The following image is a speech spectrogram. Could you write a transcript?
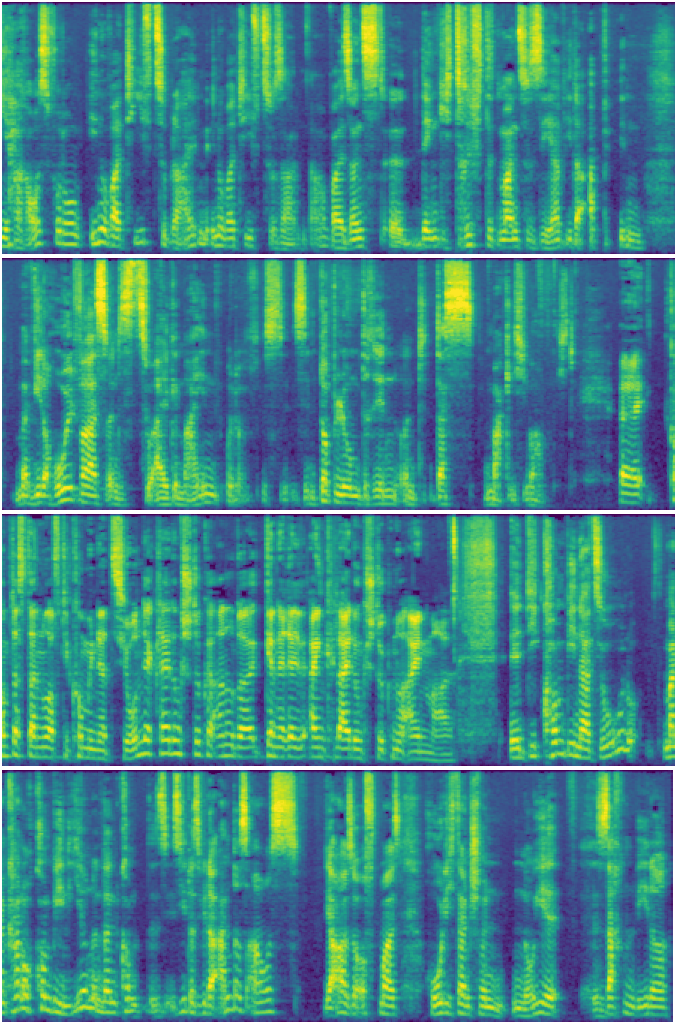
die Herausforderung, innovativ zu bleiben, innovativ zu sein. Ja? Weil sonst, äh, denke ich, driftet man zu sehr wieder ab in, man wiederholt was und es ist zu allgemein oder es sind Doppelungen drin und das mag ich überhaupt nicht. Äh, kommt das dann nur auf die Kombination der Kleidungsstücke an oder generell ein Kleidungsstück nur einmal? Äh, die Kombination, man kann auch kombinieren und dann kommt, sieht das wieder anders aus. Ja, also oftmals hole ich dann schon neue Sachen wieder,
